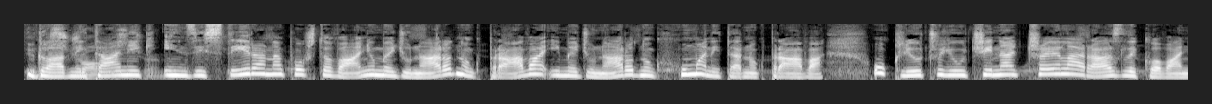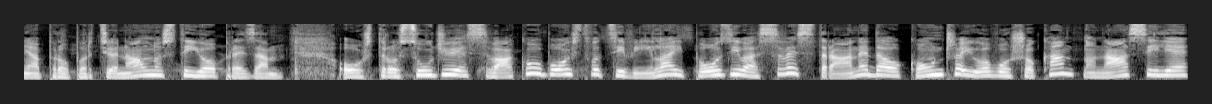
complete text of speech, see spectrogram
Glavni tajnik inzistira na poštovanju međunarodnog prava i međunarodnog humanitarnog prava, uključujući načela razlikovanja, proporcionalnosti i opreza. Oštro osuđuje svako ubojstvo civila i poziva sve strane da okončaju ovo šokantno nasilje,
